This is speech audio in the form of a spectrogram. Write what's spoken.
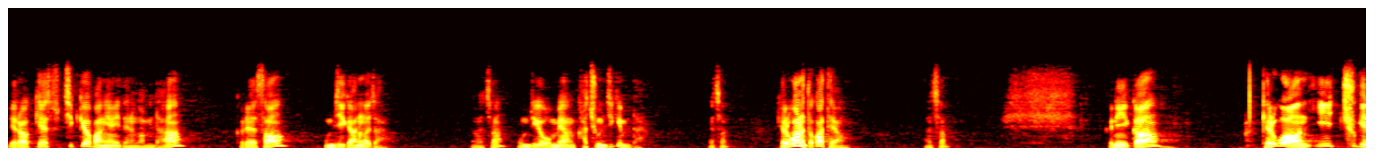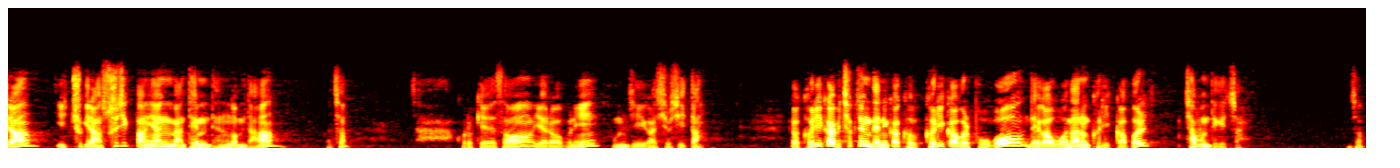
이렇게 수직교 방향이 되는 겁니다. 그래서 움직이게 하는 거죠. 그렇죠? 움직여 보면 같이 움직입니다. 그렇죠? 결과는 똑같아요. 그렇죠? 그러니까 결국은 이 축이랑 이 축이랑 수직 방향만 되면 되는 겁니다. 그렇죠? 자, 그렇게 해서 여러분이 움직여 가실 수 있다. 그러니까 거리값이 측정되니까 그 거리값을 보고 내가 원하는 거리값을 잡으면 되겠죠. 그렇죠?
